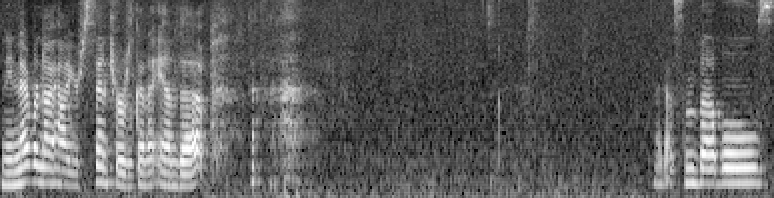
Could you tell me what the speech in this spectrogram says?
And you never know how your center is going to end up. I got some bubbles.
